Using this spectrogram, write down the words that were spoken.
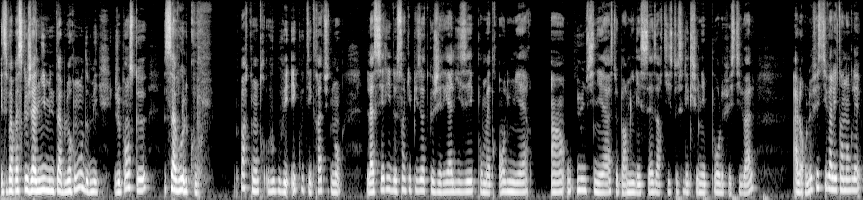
et c'est pas parce que j'anime une table ronde, mais je pense que ça vaut le coup. Par contre, vous pouvez écouter gratuitement la série de 5 épisodes que j'ai réalisé pour mettre en lumière un ou une cinéaste parmi les 16 artistes sélectionnés pour le festival. Alors, le festival est en anglais,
